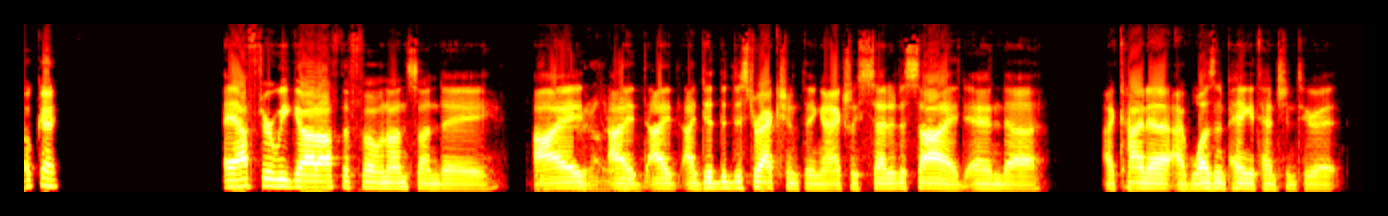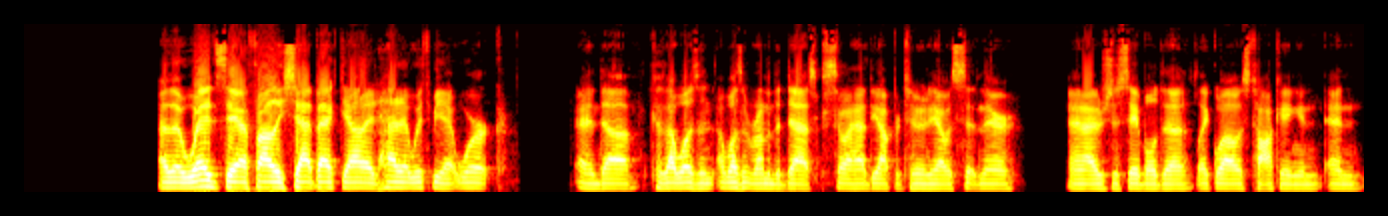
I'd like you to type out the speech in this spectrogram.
okay. after we got off the phone on Sunday, I Threw it on the I. I I did the distraction thing. I actually set it aside and uh I kind of I wasn't paying attention to it. And then Wednesday I finally sat back down. I'd had it with me at work. And uh cuz I wasn't I wasn't running the desk, so I had the opportunity. I was sitting there and I was just able to like while I was talking and and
